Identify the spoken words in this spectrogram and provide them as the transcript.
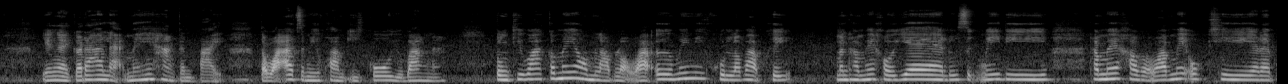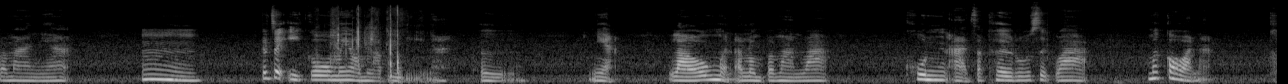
ำยังไงก็ได้แหละ ไม่ให้ห่างกันไป แต่ว่าอาจจะมีความอีโก้อยู่บ้างนะ ตรงที่ว่าก็ไม่ยอมรับหรอกว่า เออ ไม่มีคุณแล้วแบบเฮ้ยมันทำให้เขาแย่รู้สึกไม่ดี ทำให้เขาแบบว่าไม่โอเคอะไรประมาณเนี้ย อืม ก็จะอีโก้ไม่ยอมรับอยู่ดีนะ เออ เนี่ย แล้วเหมือนอารมณ์ประมาณว่า คุณอาจจะเคยรู้สึกว่าเมื่อก่อนอะเค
